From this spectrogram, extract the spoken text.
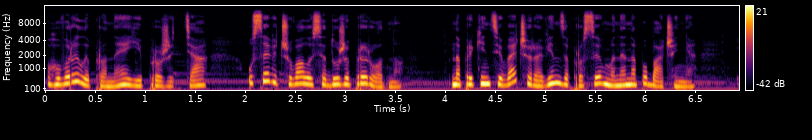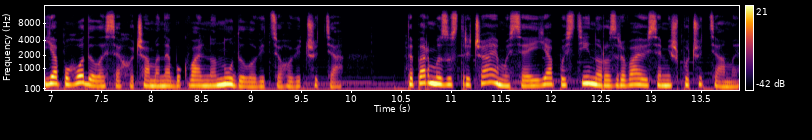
говорили про неї, про життя. Усе відчувалося дуже природно. Наприкінці вечора він запросив мене на побачення. Я погодилася, хоча мене буквально нудило від цього відчуття. Тепер ми зустрічаємося, і я постійно розриваюся між почуттями.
